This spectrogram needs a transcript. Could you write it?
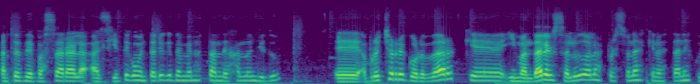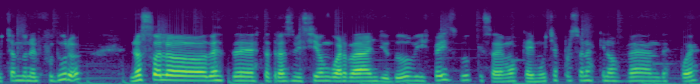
antes de pasar al siguiente comentario que también nos están dejando en YouTube, eh, aprovecho a recordar que y mandar el saludo a las personas que nos están escuchando en el futuro, no solo desde esta transmisión guardada en YouTube y Facebook, que sabemos que hay muchas personas que nos ven después,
